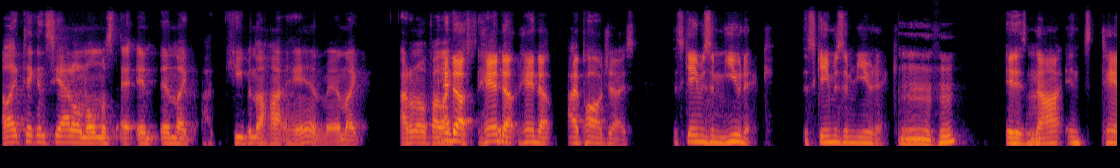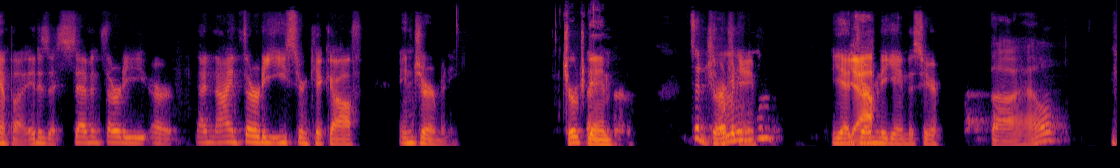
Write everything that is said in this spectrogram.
I like taking Seattle and almost and, and like keeping the hot hand, man. Like I don't know if I like. hand like up, hand up, hand up. I apologize. This game is in Munich. This game is in Munich. Mm-hmm. It is Mm. not in Tampa. It is a 7:30 or a 9:30 Eastern kickoff in Germany. Church game. It's a Germany game. game. Yeah, Yeah. Germany game this year. The hell?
